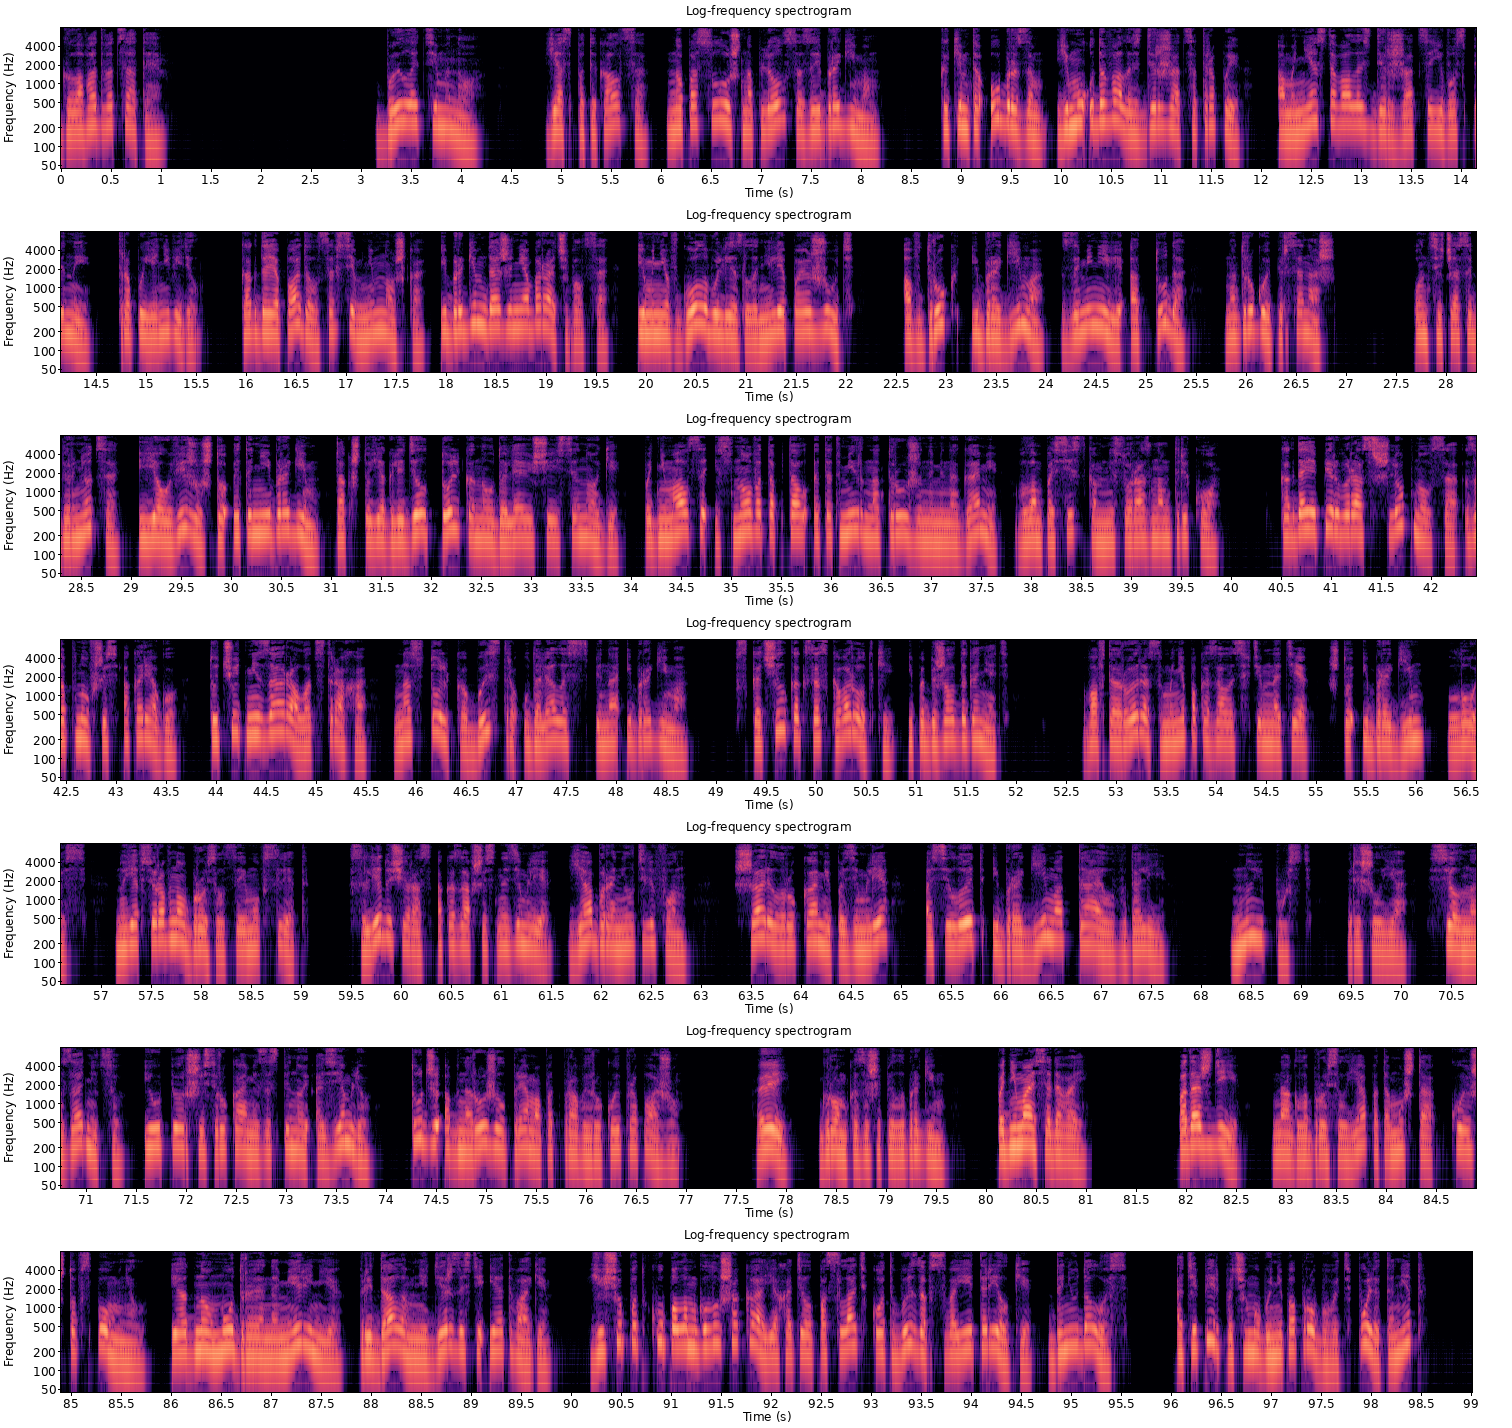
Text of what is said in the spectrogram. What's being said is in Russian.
Глава двадцатая. Было темно. Я спотыкался, но послушно плелся за Ибрагимом. Каким-то образом ему удавалось держаться тропы, а мне оставалось держаться его спины. Тропы я не видел. Когда я падал совсем немножко, Ибрагим даже не оборачивался, и мне в голову лезла нелепая жуть. А вдруг Ибрагима заменили оттуда на другой персонаж — он сейчас обернется, и я увижу, что это не Ибрагим, так что я глядел только на удаляющиеся ноги, поднимался и снова топтал этот мир натруженными ногами в лампасистском несуразном трико. Когда я первый раз шлепнулся, запнувшись о корягу, то чуть не заорал от страха, настолько быстро удалялась спина Ибрагима. Вскочил, как со сковородки, и побежал догонять. Во второй раз мне показалось в темноте, что Ибрагим — лось — но я все равно бросился ему вслед. В следующий раз, оказавшись на земле, я оборонил телефон, шарил руками по земле, а силуэт Ибрагима таял вдали. «Ну и пусть», — решил я, сел на задницу и, упершись руками за спиной о землю, тут же обнаружил прямо под правой рукой пропажу. «Эй!» — громко зашипел Ибрагим. «Поднимайся давай!» «Подожди!» — нагло бросил я, потому что кое-что вспомнил и одно мудрое намерение придало мне дерзости и отваги. Еще под куполом глушака я хотел послать кот вызов своей тарелке, да не удалось. А теперь почему бы не попробовать, поля-то нет?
